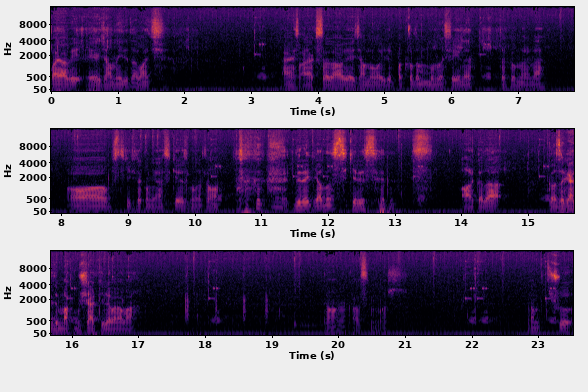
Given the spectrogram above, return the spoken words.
Bayağı bir heyecanlıydı da maç. Yani Ajax'a daha bir heyecanlı olabilir. Bakalım bunun şeyine takımlarına. Oo, sikik takım ya. Sikeriz bunları tamam. Direkt yalnız sikeriz. Arkada gaza geldim bak bu şarkıyla ben ama. Tamam ya kalsın bunlar. Tamam şu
